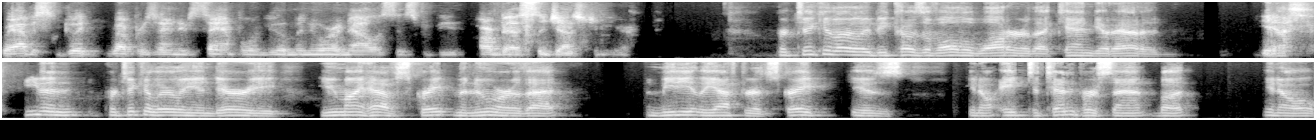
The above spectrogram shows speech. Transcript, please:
grab a good representative sample and do a manure analysis would be our best suggestion here. Particularly because of all the water that can get added. Yes. Even particularly in dairy, you might have scrape manure that immediately after it's scraped is, you know, eight to 10%, but, you know,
